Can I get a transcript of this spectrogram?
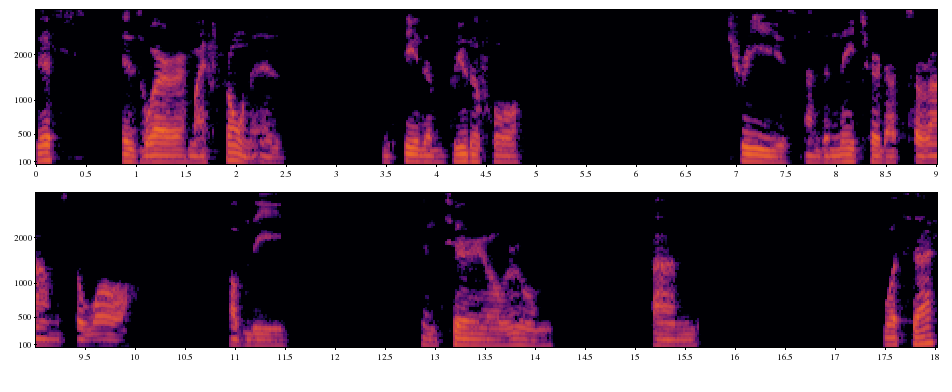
This is where my throne is. Can see the beautiful trees and the nature that surrounds the wall of the interior rooms. And what's that?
